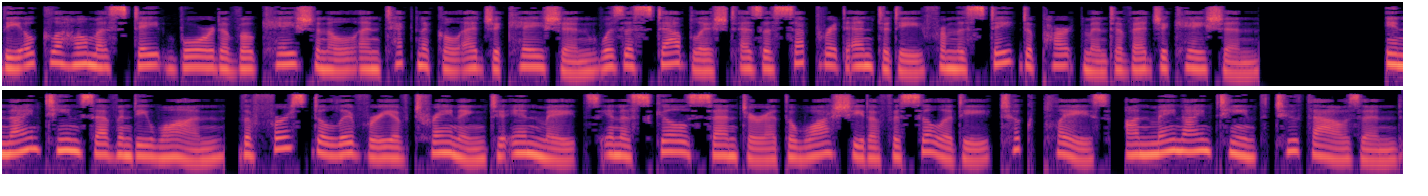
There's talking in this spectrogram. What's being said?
the Oklahoma State Board of Vocational and Technical Education was established as a separate entity from the State Department of Education. In 1971, the first delivery of training to inmates in a skills center at the Washita facility took place. On May 19, 2000,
